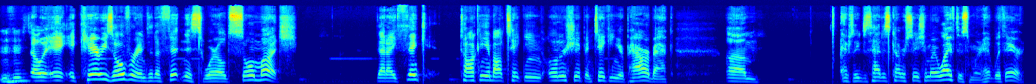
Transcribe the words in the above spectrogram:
Mhm. so it, it carries over into the fitness world so much that I think talking about taking ownership and taking your power back. Um, actually, just had this conversation with my wife this morning with Aaron.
